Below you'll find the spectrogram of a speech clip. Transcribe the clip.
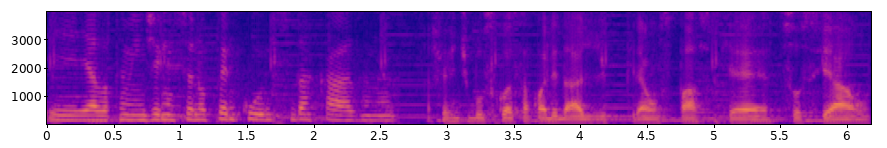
e ela também direcionou o percurso da casa, né? Acho que a gente buscou essa qualidade de criar um espaço que é social.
